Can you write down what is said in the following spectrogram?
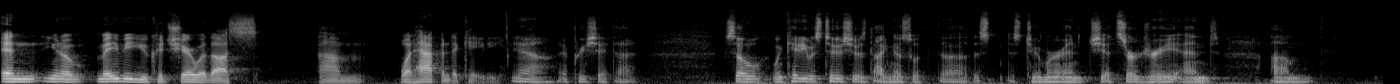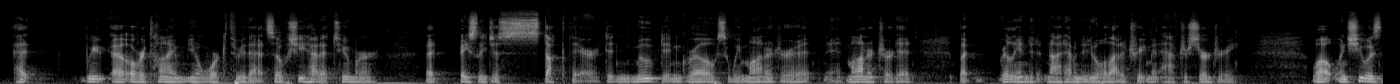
and you know, maybe you could share with us um, what happened to Katie. Yeah, I appreciate that. So when Katie was two, she was diagnosed with uh, this this tumor, and she had surgery, and um, had we uh, over time, you know, worked through that. So she had a tumor that basically just stuck there, didn't move, didn't grow. So we monitored it, and monitored it, but really ended up not having to do a lot of treatment after surgery. Well, when she was,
